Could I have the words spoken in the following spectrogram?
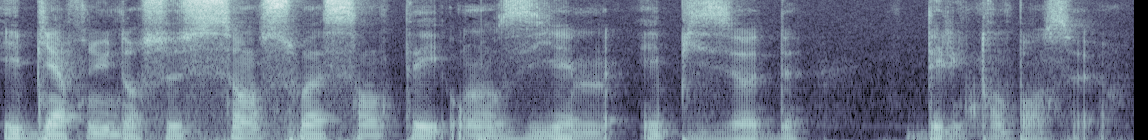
et bienvenue dans ce 171e épisode d'Electron Penseur.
